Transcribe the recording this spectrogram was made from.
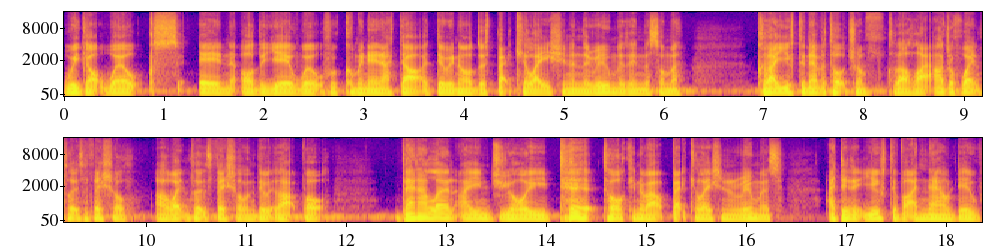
we got Wilks in, or the year Wilks were coming in, I started doing all the speculation and the rumours in the summer. Because I used to never touch them. Because I was like, I'll just wait until it's official. I'll wait until it's official and do it that. But then I learned I enjoyed talking about speculation and rumours. I didn't used to, but I now do.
